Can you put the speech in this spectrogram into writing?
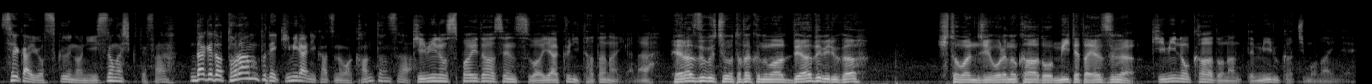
世界を救うのに忙しくてさ。だけどトランプで君らに勝つのは簡単さ。君のスパイダーセンスは役に立たないがな。減らず口を叩くのはデアデビルか？一晩中俺のカードを見てたやつが。君のカードなんて見る価値もないね。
